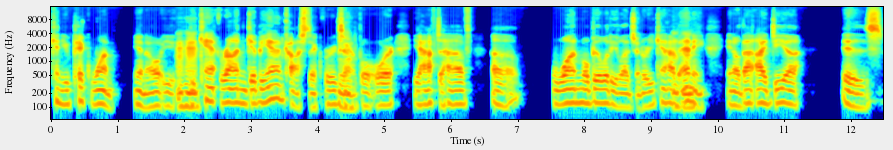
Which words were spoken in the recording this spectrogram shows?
can you pick one? You know, you, you Mhm. can't run Gibby and Caustic, for example, or you have to have uh, one mobility legend, or you can't have Mhm. any. You know, that idea is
